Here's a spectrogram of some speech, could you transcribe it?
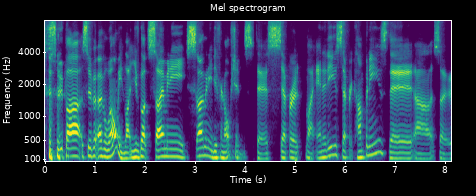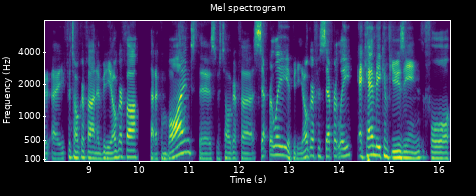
super, super super overwhelming. Like you've got so many, so many different options. There's separate like entities, separate companies. There, uh, so a photographer and a videographer that are combined. There's a photographer separately, a videographer separately. It can be confusing for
